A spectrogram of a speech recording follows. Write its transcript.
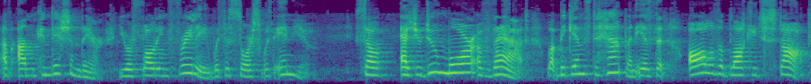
of unconditioned there. You were floating freely with the source within you so as you do more of that what begins to happen is that all of the blockage stops.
